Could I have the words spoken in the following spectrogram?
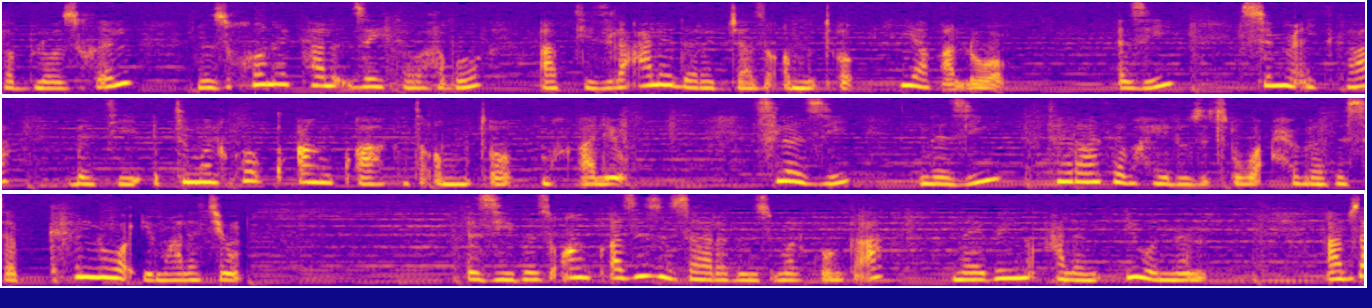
ከብሎ ዝኽእል ንዝኾነ ካልእ ዘይተዋህቦ ኣብቲ ዝለዓለ ደረጃ ዘቐምጦ ህያብ ኣለዎ እዚ ስምዒትካ በቲ እትመልኮ ቋንቋ ከተቐምጦ ምኽኣል እዩ ስለዚ ነዚ ተራ ተባሂሉ ዝፅዋዕ ሕብረተሰብ ክህልዎ እዩ ማለት እዩ እዚ በዚ ቋንቋ እዚ ዝዛረብን ዝመልኮን ከዓ ናይ በይኑ ዓለም ይውንን ኣብዛ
